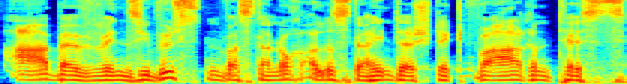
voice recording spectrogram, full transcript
aber wenn sie wüssten, was da noch alles dahinter steckt, Warentests,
